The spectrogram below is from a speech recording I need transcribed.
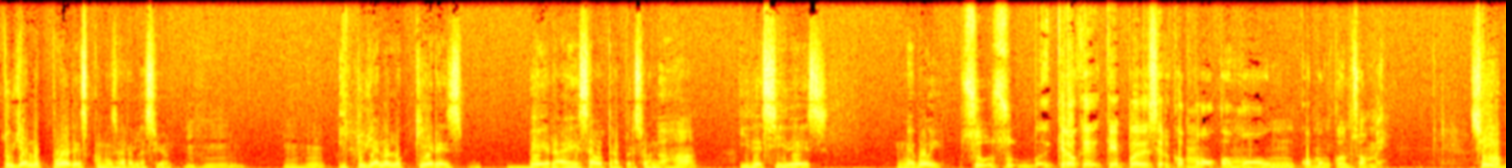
tú ya no puedes con esa relación y tú ya no lo quieres ver a esa otra persona Ajá. y decides, me voy. Su, su- creo que, que puede ser como, como un, como un consomé. Sí, ¿no?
